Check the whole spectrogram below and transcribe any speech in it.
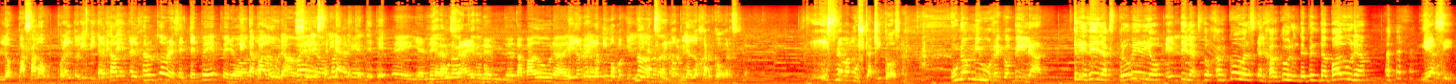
Los pasamos por alto El, olímpicamente. hard- el hardcover es el TP, pero... Es tapadura. Bueno, Suele salir antes que el TP. y el Y de la alguna vez es de, tapadura. y- Pero no es lo mismo porque el No, Deluxe no, no, no, recopila no. dos hardcovers. Es una mamusca, chicos. Un ómnibus recopila tres Deluxe promedio, el Deluxe dos hardcovers, el hardcover un TP en tapadura. Y así.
